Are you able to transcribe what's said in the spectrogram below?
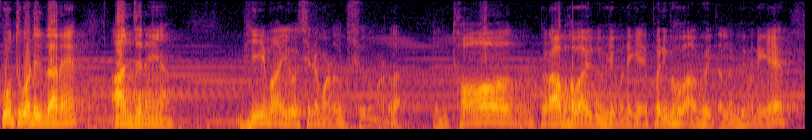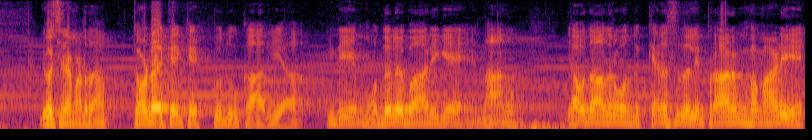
ಕೂತ್ಕೊಂಡಿದ್ದಾನೆ ಆಂಜನೇಯ. ಭೀಮ ಯೋಚನೆ ಮಾಡೋದಕ್ಕೆ ಶುರು ಮಾಡಿದ. ಎಂಥ ಪರಾಭವ ಇದು ಭೀಮನಿಗೆ, ಪರಿಭವ ಆಗೋಯ್ತಲ್ಲ ಭೀಮನಿಗೆ. ಯೋಚನೆ ಮಾಡ್ದ, ತೊಡಕೆ ಕೆಟ್ಟುದು ಕಾರ್ಯ. ಇದೇ ಮೊದಲ ಬಾರಿಗೆ ನಾನು ಯಾವುದಾದ್ರೂ ಒಂದು ಕೆಲಸದಲ್ಲಿ ಪ್ರಾರಂಭ ಮಾಡಿ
